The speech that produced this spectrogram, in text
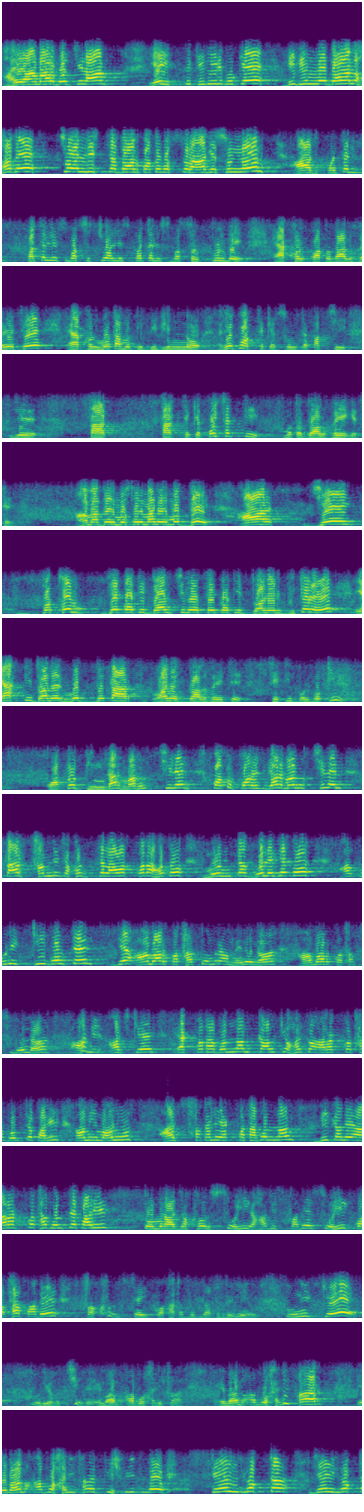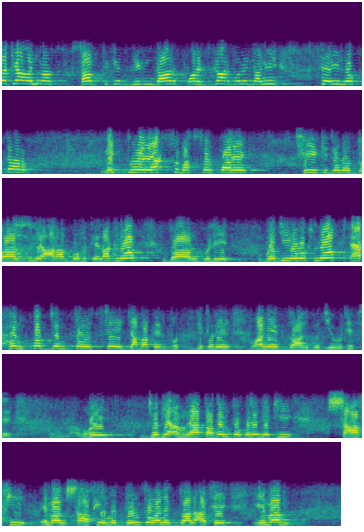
ভাইরা, আমার বলছিলাম, এই পৃথিবীর বুকে বিভিন্ন দল হবে। চুয়াল্লিশটা দল কত বছর আগে শুনলাম? আজ পঁয়তাল্লিশ পঁয়তাল্লিশ বছর, চুয়াল্লিশ, পঁয়তাল্লিশ বছর পূর্বে। এখন কত দল হয়েছে? এখন মোটামুটি বিভিন্ন রিপোর্ট থেকে শুনতে পাচ্ছি যে ষাট ষাট থেকে পঁয়ষট্টি মতো দল হয়ে গেছে। আমাদের মুসলমানের মধ্যে আর যে প্রথম যে কটি দল ছিল, সেই কটি দলের ভিতরে একটি দলের মধ্যেকার অনেক দল হয়েছে, সেটি বলব কি? কত দিনদার মানুষ ছিলেন, কত পরেশগার মানুষ ছিলেন, তার সামনে যখন তেলাওয়াত করা হতো, মনটা গলে যেত। উনি কি বলতেন যে, আমার কথা তোমরা মেনো না, আমার কথা ছিল না। আমি আজকে এক কথা বললাম, কালকে হয়তো আর কথা বলতে পারি। আমি মানুষ, আজ সকালে এক কথা বললাম, বিকালে আর কথা বলতে পারি। তোমরা যখন সহি হাদিস পাবে, সহি কথা পাবে তখন সেই কথাটা তোমরা ধরে নিও। উনি কে? উনি হচ্ছেন এমাম আবু হানিফা। এমাম আবু হানিফার এমাম আবু হানিফার বিভিন্ন সেই লোকটা, যেই লোকটাকে আমরা সব থেকে দিনদার পরিষ্কার বলে জানি, সেই লোকটার মৃত্যুর একশো বৎসর পরে ঠিক যেন দলগুলি আরম্ভ হতে লাগল। দলগুলি গজিয়ে উঠল। এখন পর্যন্ত সেই জামাতের ভত- ভিতরে অনেক দল গজিয়ে উঠেছে। ওই যদি আমরা তদন্ত করে দেখি সাফি এমাম সাফির মধ্যেও তো অনেক দল আছে। এমাম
